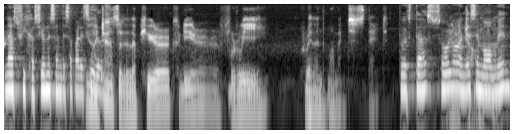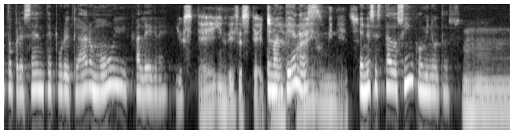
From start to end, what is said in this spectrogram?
Las fijaciones han desaparecido. Tú estás solo en ese momento presente, puro y claro, muy alegre. You stay in this state Te mantienes en ese estado cinco minutos. Mm.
